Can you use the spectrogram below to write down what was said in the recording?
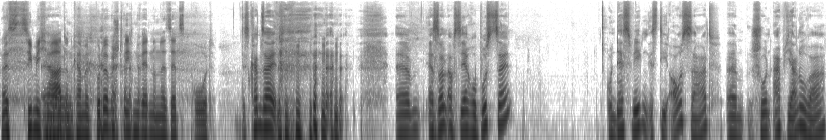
ist ziemlich hart ähm, und kann mit Butter bestrichen werden und ersetzt Brot. Das kann sein. ähm, er soll auch sehr robust sein. Und deswegen ist die Aussaat ähm, schon ab Januar,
